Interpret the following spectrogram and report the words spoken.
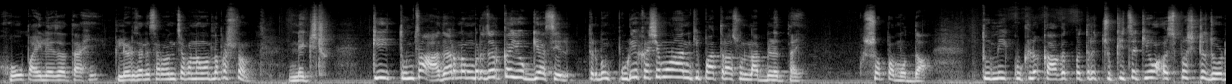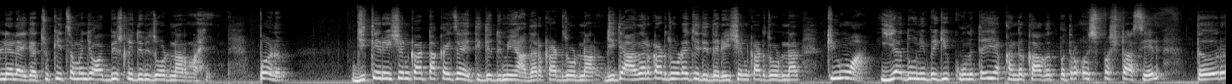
हो पाहिलं जात आहे. क्लिअर झालं सर्वांच्या मनामधला प्रश्न? नेक्स्ट की तुमचा आधार नंबर जर का योग्य असेल तर मग पुढे कशामुळे आणखी पात्र असून लाभ मिळत नाही? सोपा मुद्दा. तुम्ही कुठलं कागदपत्र चुकीचं किंवा अस्पष्ट जोडलेलं आहे का? चुकीचं म्हणजे ऑब्व्हियसली तुम्ही जोडणार नाही. पण जिथे रेशन कार्ड टाकायचं आहे तिथे तुम्ही आधार कार्ड जोडणार. जिथे आधार कार्ड जोडायचे तिथे रेशन कार्ड जोडणार. किंवा या दोन्हीपैकी कोणतंही एखादं कागदपत्र अस्पष्ट असेल तर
